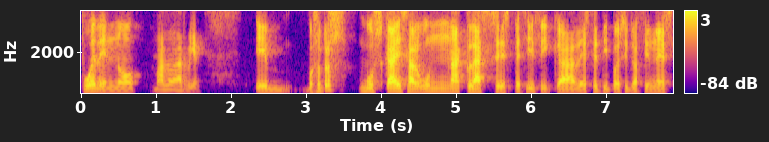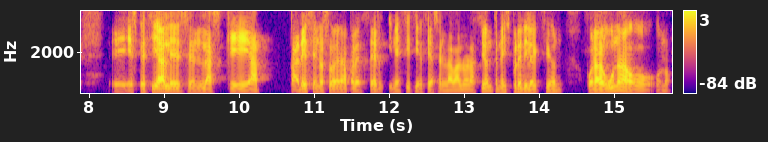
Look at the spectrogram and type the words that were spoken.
puede no valorar bien. Em, ¿Vosotros buscáis alguna clase específica de este tipo de situaciones eh, especiales en las que aparecen o suelen aparecer ineficiencias en la valoración? ¿Tenéis predilección por alguna o no?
